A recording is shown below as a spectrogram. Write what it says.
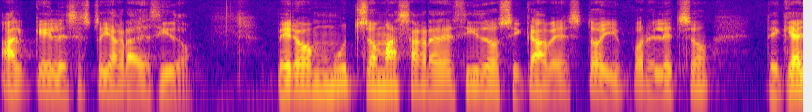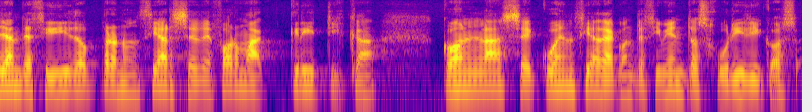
al que les estoy agradecido pero mucho más agradecido, si cabe, estoy por el hecho de que hayan decidido pronunciarse de forma crítica con la secuencia de acontecimientos jurídicos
